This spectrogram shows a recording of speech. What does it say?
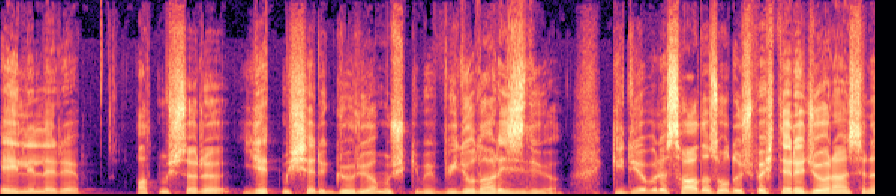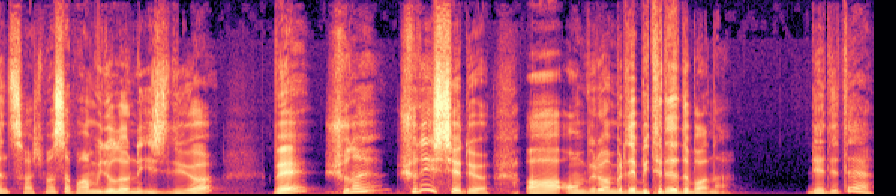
50'leri 60'ları 70'leri görüyormuş gibi videolar izliyor. Gidiyor böyle sağda solda 3-5 derece öğrencisinin saçma sapan videolarını izliyor ve şunu şunu hissediyor. Aa 11-11'de bitir dedi bana. Dedi de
